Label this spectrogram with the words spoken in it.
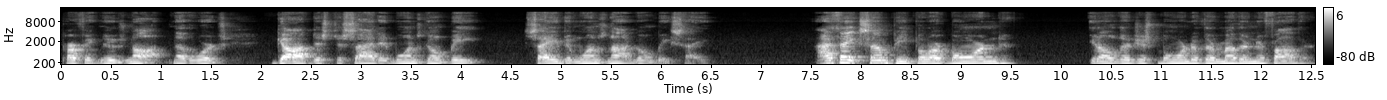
perfect and who's not. In other words, God just decided one's going to be saved and one's not going to be saved. I think some people are born, you know, they're just born of their mother and their father.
